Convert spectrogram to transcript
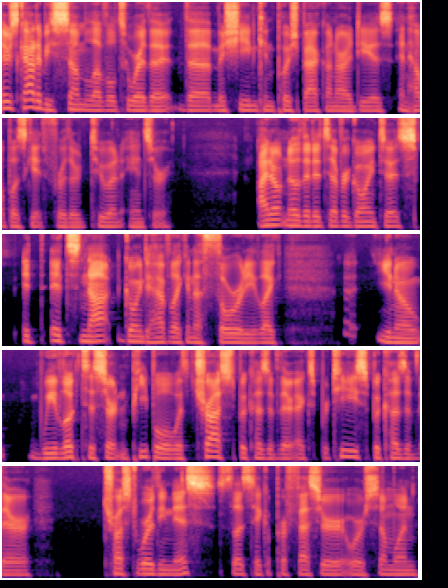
there's got to be some level to where the the machine can push back on our ideas and help us get further to an answer. I don't know that it's ever going to it it's not going to have like an authority like uh, you know, we look to certain people with trust because of their expertise, because of their trustworthiness. So let's take a professor or someone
